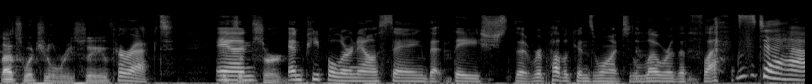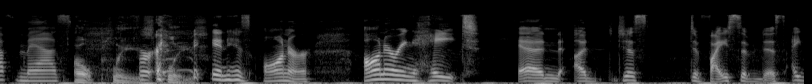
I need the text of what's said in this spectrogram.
That's what you'll receive. correct. And absurd. and people are now saying that they sh- the Republicans want to lower the flags to half mast. Oh, please, for please. in his honor, honoring hate and uh, just divisiveness. I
